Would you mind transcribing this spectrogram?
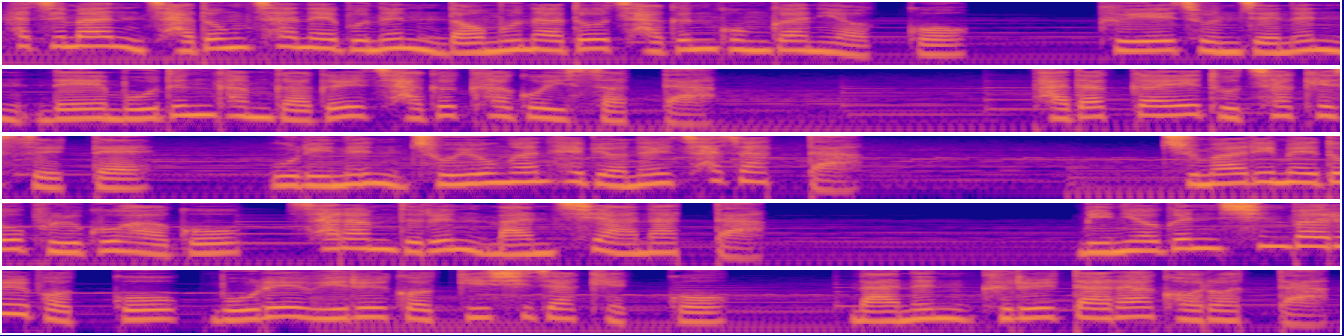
하지만 자동차 내부는 너무나도 작은 공간이었고 그의 존재는 내 모든 감각을 자극하고 있었다. 바닷가에 도착했을 때 우리는 조용한 해변을 찾았다. 주말임에도 불구하고 사람들은 많지 않았다. 민혁은 신발을 벗고 모래 위를 걷기 시작했고 나는 그를 따라 걸었다.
